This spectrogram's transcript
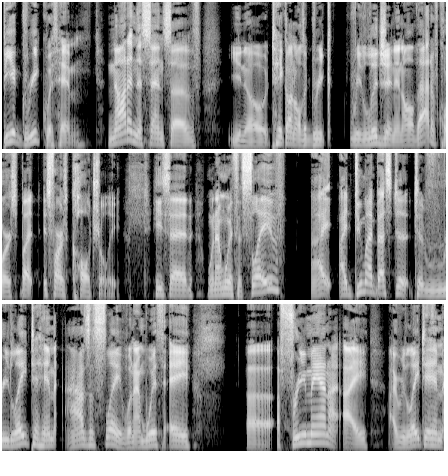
be a Greek with him. Not in the sense of, you know, take on all the Greek religion and all that, of course, but as far as culturally. He said, when I'm with a slave, I, I do my best to, to relate to him as a slave. When I'm with a, uh, a free man. I, I, I relate to him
